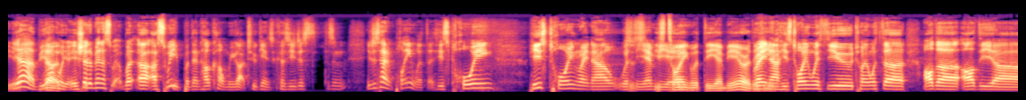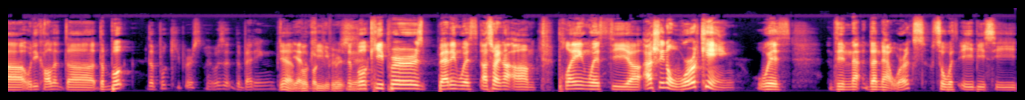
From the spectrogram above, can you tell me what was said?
Yeah, Biyombo, The- it should have been a sweep, but uh, a sweep. But then how come we got two games? Because he just doesn't. He just haven't playing with it. He's toying. He's toying right now with the NBA. He's toying with the NBA or the right Heat? now. He's toying with you, toying with the all the all the uh, what do you call it? The the book the bookkeepers. Wait, was it the betting? Yeah, Yeah, the bookkeepers. bookkeepers, the Yeah. bookkeepers betting with uh, sorry not um playing with the uh, actually no working with the net, the networks so with ABC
